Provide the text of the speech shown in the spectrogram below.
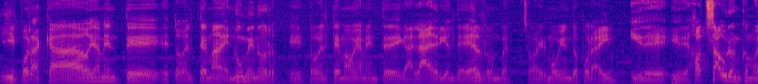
y por acá obviamente eh, todo el tema de Númenor, eh, todo el tema obviamente de Galadriel, de Elrond, bueno, se va a ir moviendo por ahí. Y de, de Hot Sauron, como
